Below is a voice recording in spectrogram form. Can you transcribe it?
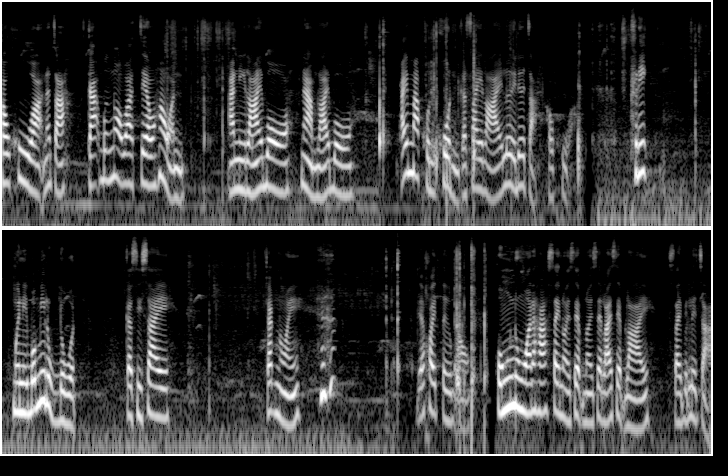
ข้าวคั่วนะจ๊ะกะเบิ้องเนาะว่าเจลเฮาอันอันนี้ร้ายบอน้ำร้ายบอไอ้มาขนๆก็ใส่ร้ายเลยเด้อจ้ะข้าวคั่วพริกมือนี้บ่มีลูกโดดกะสิใส่จักหน่อย เดี๋ยวค่อยเติมเอาผงนัวนะคะ ใส่หน่อยเสียบหน่อยใส่ร้ายเสียบร้าย ใส่ไปเลยจ้า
